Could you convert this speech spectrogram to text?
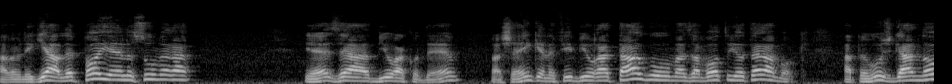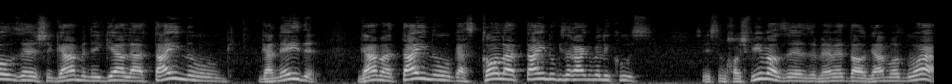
אבל בנגיע לפויל הוא סור מרע. Yeah, זה הביור הקודם. מה שאין כן לפי ביור התרגום, אז אבות הוא יותר עמוק. הפירוש גן נול זה שגם בנגיע לתיינוג, גן עדן, גם התיינוג, אז כל התיינוג זה רק בליכוס. כשאתם חושבים על זה, זה באמת דרגה מאוד גבוהה.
